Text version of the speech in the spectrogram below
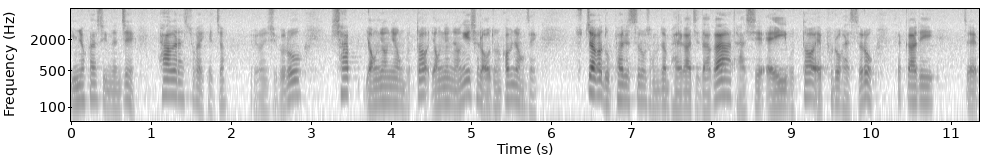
입력할 수 있는지 파악을 할 수가 있겠죠. 이런 식으로 샵 000부터 000이 제일 어두운 검정색 숫자가 높아질수록 점점 밝아지다가 다시 A부터 F로 갈수록 색깔이 이제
